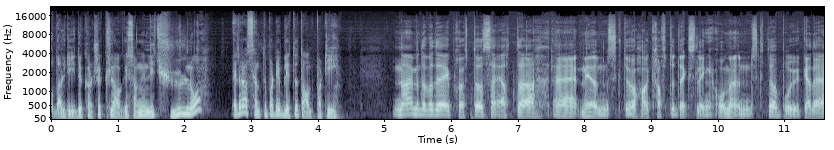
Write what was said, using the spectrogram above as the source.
Og da lyder kanskje klagesangen litt hul nå? Eller har Senterpartiet blitt et annet parti? Nei, men det var det jeg prøvde å si. At eh, vi ønsket å ha kraftutveksling. Og vi ønsket å bruke det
